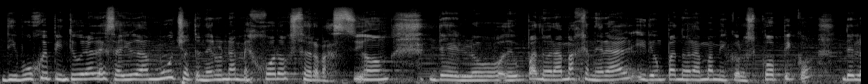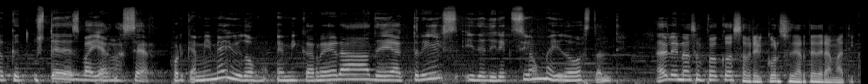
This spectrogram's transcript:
dibujo y pintura les ayuda mucho a tener una mejor observación de, lo, de un panorama general y de un panorama microscópico de lo que ustedes vayan a hacer, porque a mí me ayudó en mi carrera de actriz y de dirección, me ayudó bastante. Háblenos un poco sobre el curso de arte dramático.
